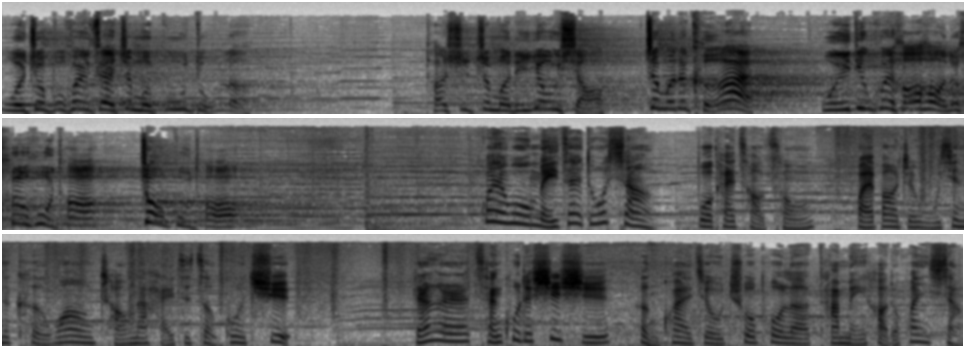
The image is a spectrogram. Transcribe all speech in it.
我就不会再这么孤独了。他是这么的幼小，这么的可爱，我一定会好好的呵护他，照顾他。怪物没再多想，拨开草丛，怀抱着无限的渴望，朝那孩子走过去。然而，残酷的事实很快就戳破了他美好的幻想。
